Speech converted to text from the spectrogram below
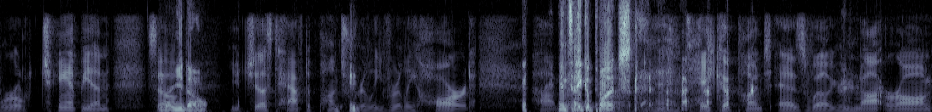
world champion. So no, you don't. You just have to punch really, really hard. Um, and take a punch. take a punch as well. You're not wrong.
